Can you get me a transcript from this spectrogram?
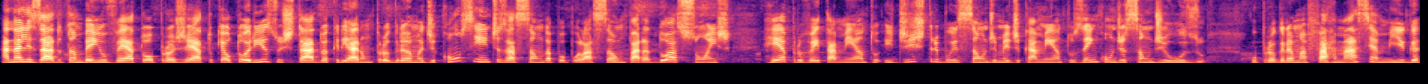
Analisado também o veto ao projeto que autoriza o Estado a criar um programa de conscientização da população para doações, reaproveitamento e distribuição de medicamentos em condição de uso. O programa Farmácia Amiga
